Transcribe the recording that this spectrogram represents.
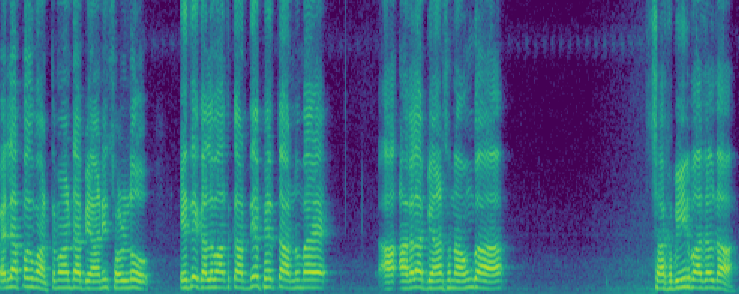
ਪਹਿਲਾਂ ਭਗਵੰਤ ਮਾਨ ਦਾ ਬਿਆਨ ਹੀ ਸੁਣ ਲਓ। ਇਹਦੇ ਗੱਲਬਾਤ ਕਰਦੇ ਆ ਫਿਰ ਤੁਹਾਨੂੰ ਮੈਂ ਅਗਲਾ ਬਿਆਨ ਸੁਣਾਉਂਗਾ ਸੁਖਬੀਰ ਬਾਦਲ ਦਾ।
